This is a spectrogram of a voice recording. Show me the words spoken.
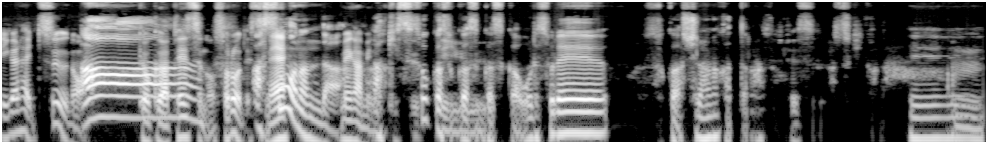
リーガルハイ2のあ曲は PES のソロであ、すね。そうなんだ。女神のキスあそっかっていうそっかそっかそっか。俺それ、そっか、知らなかったな。 PES が好きかへえ。ん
